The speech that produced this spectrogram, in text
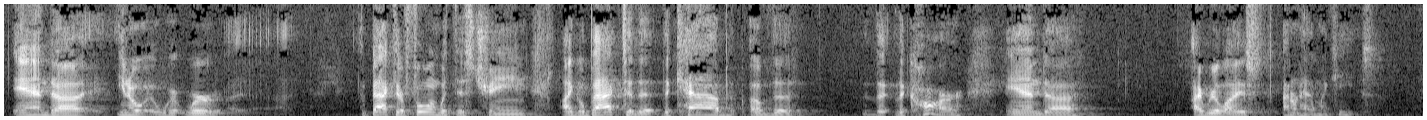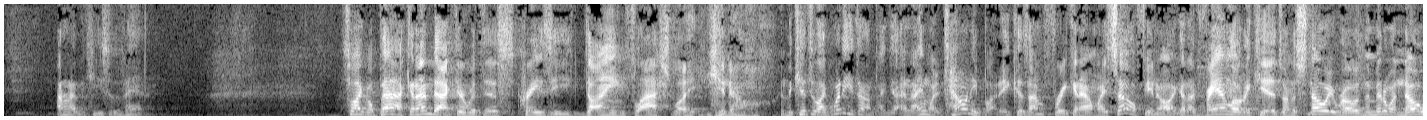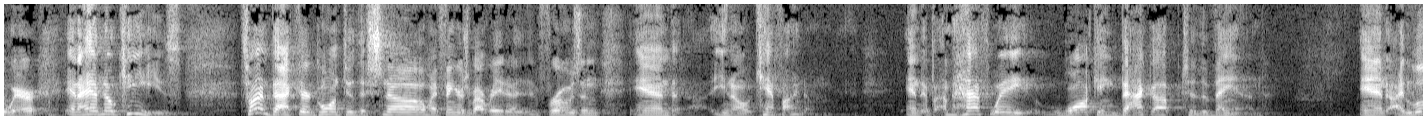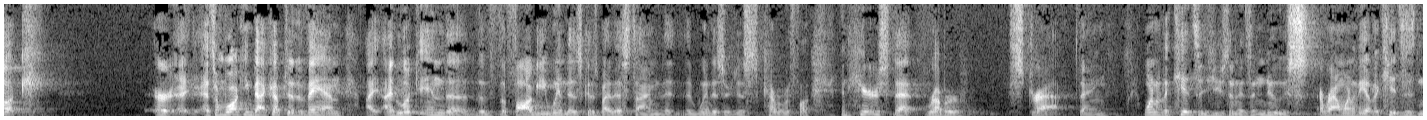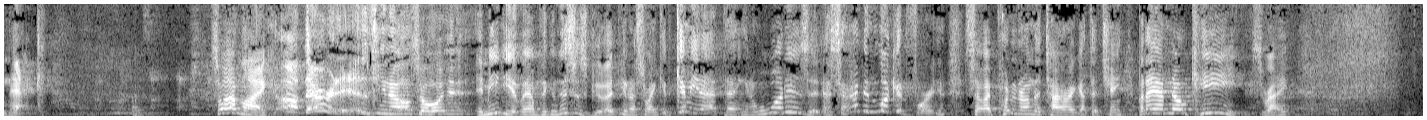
And, uh, you know, we're, we're, back there fooling with this chain. I go back to the, the cab of the, the, the car, and uh, I realized I don't have my keys. I don't have the keys to the van. So I go back, and I'm back there with this crazy dying flashlight, you know. And the kids are like, What are you doing? And I didn't want to tell anybody because I'm freaking out myself, you know. I got a van load of kids on a snowy road in the middle of nowhere, and I have no keys. So I'm back there going through the snow. My fingers are about ready to frozen, and, you know, can't find them. And I'm halfway walking back up to the van, and I look or uh, as I'm walking back up to the van, I, I look in the, the, the foggy windows, because by this time the, the windows are just covered with fog. And here's that rubber strap thing. One of the kids is using as a noose around one of the other kids' neck. So I'm like, oh, there it is, you know. So uh, immediately I'm thinking, this is good, you know. So I get, give me that thing, you know. What is it? I said, I've been looking for you. So I put it on the tire. I got the chain, but I have no keys, right?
